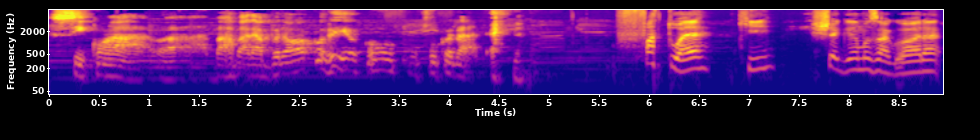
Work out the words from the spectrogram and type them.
Se com a, a Bárbara Broccoli ou com o Fukunaga. Fato é que chegamos agora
